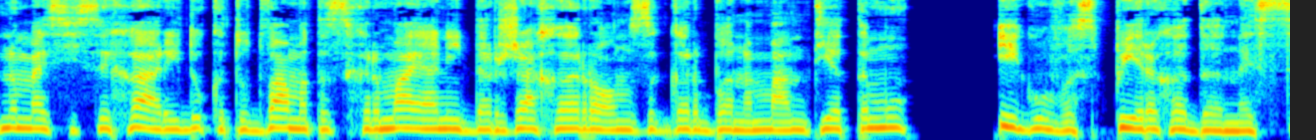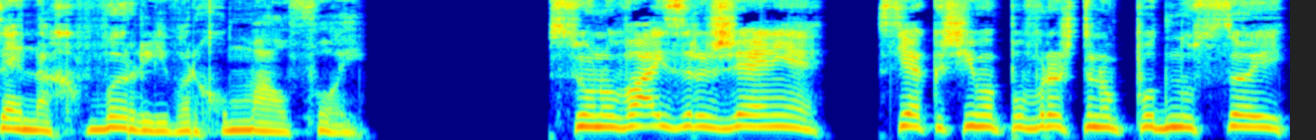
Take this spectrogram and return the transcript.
намеси се Хари, докато двамата с Хърмаяни държаха Рон за гърба на мантията му и го възпираха да не се нахвърли върху Малфой. С онова изражение, сякаш има повръщано под носа й,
